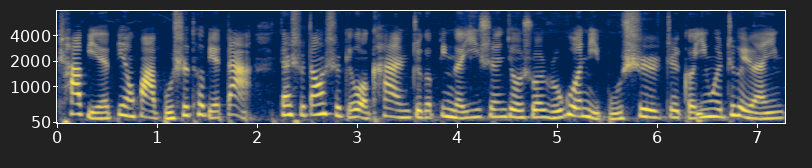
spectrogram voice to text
差别变化不是特别大。但是当时给我看这个病的医生就是说，如果你不是这个因为这个原因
